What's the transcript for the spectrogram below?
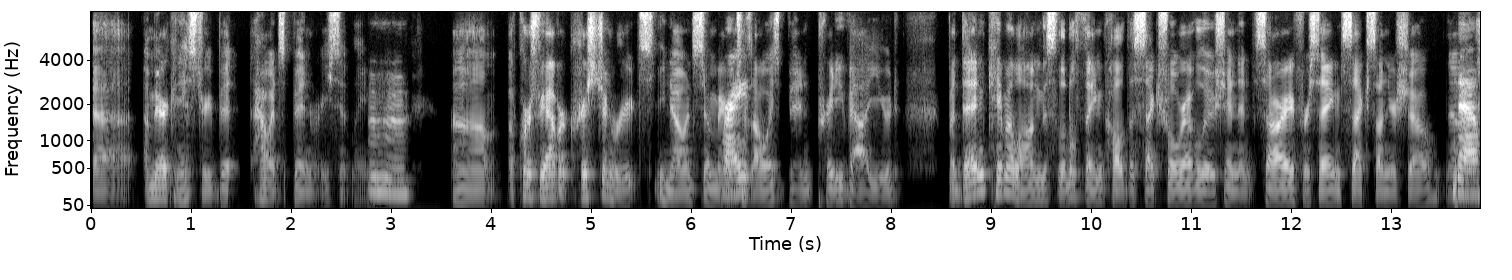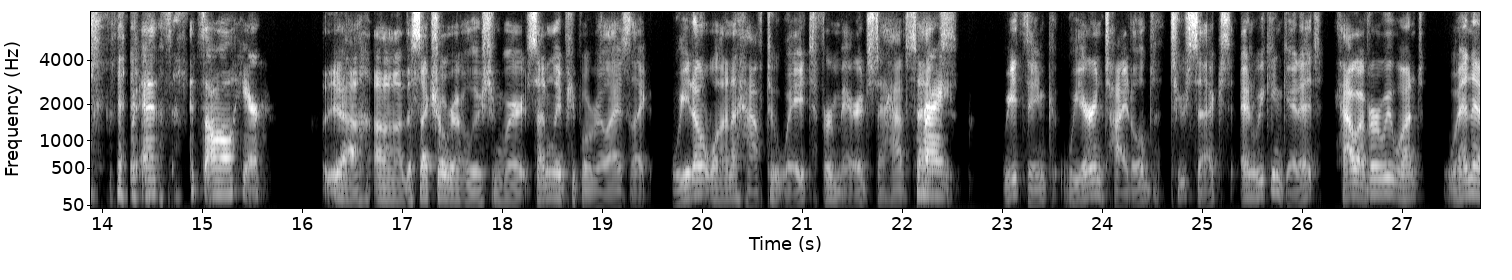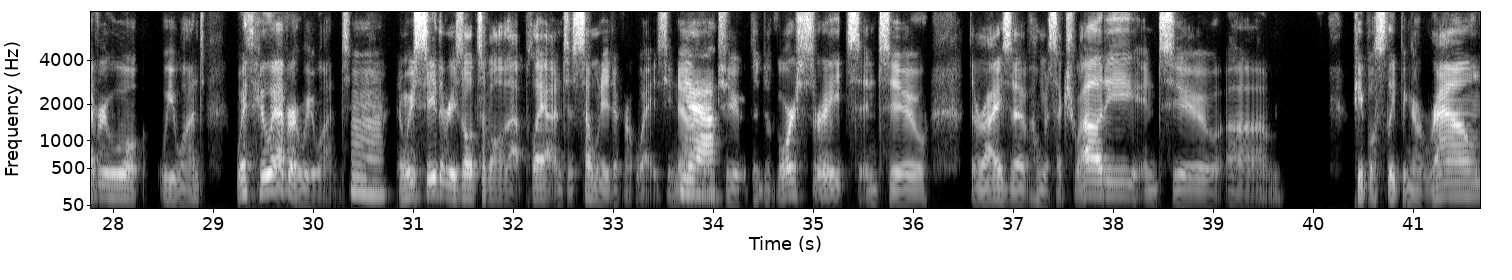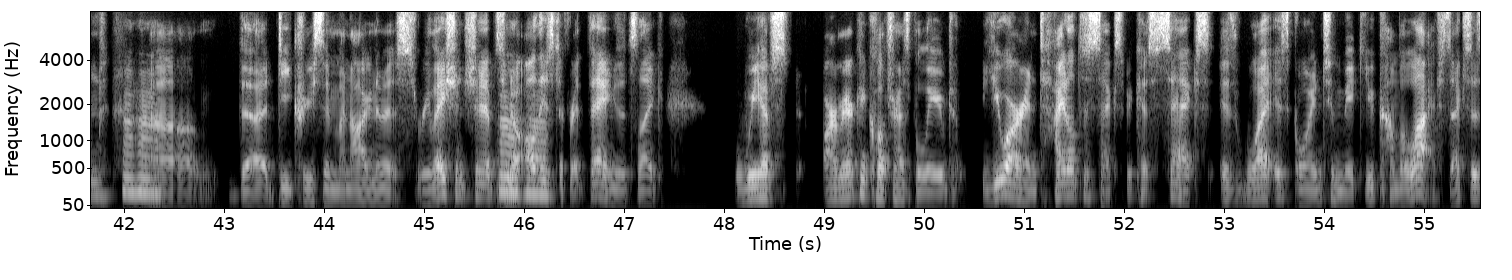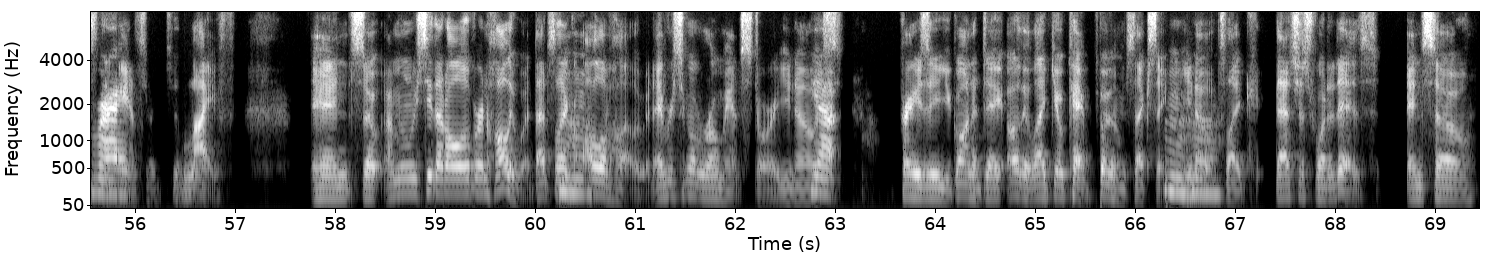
uh, American history, but how it's been recently. Mm-hmm. Um, of course, we have our Christian roots, you know, and so marriage right. has always been pretty valued. But then came along this little thing called the sexual revolution. And sorry for saying sex on your show. Um, no, it's it's all here. Yeah, uh, the sexual revolution, where suddenly people realize like we don't want to have to wait for marriage to have sex. Right. We think we are entitled to sex and we can get it however we want, whenever we want, with whoever we want. Mm. And we see the results of all of that play out into so many different ways, you know, yeah. into the divorce rates, into the rise of homosexuality, into um, people sleeping around, mm-hmm. um, the decrease in monogamous relationships, you know, mm-hmm. all these different things. It's like we have our American culture has believed you are entitled to sex because sex is what is going to make you come alive. Sex is right. the answer to life. And so, I mean, we see that all over in Hollywood. That's like mm-hmm. all of Hollywood, every single romance story, you know, yeah. it's crazy. You go on a date, oh, they like you. Okay, boom, sexing. Mm-hmm. You know, mm-hmm. it's like that's just what it is. And so,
